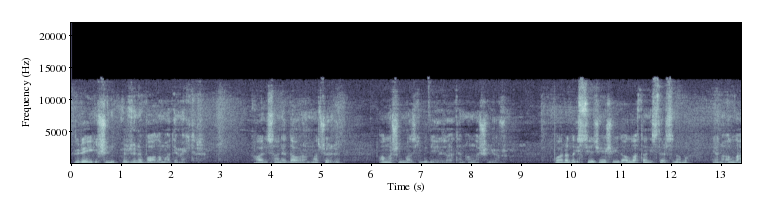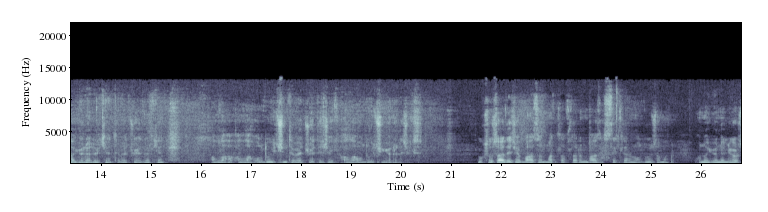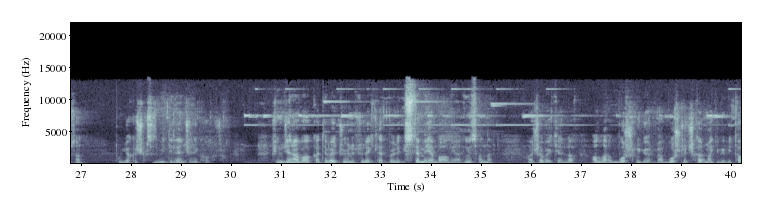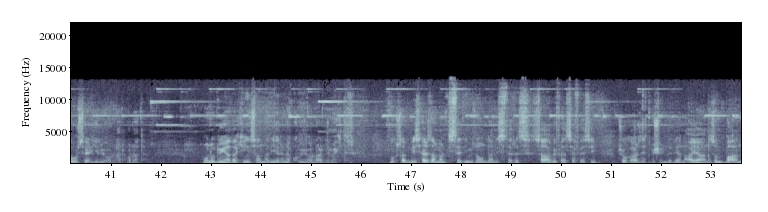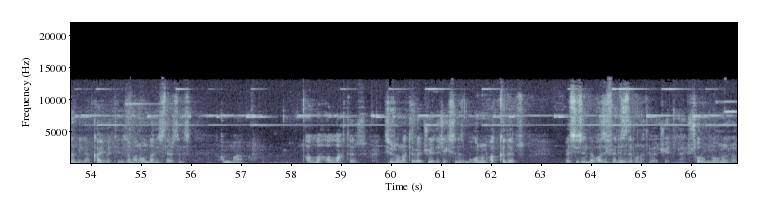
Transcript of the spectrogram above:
Yüreği işin özüne bağlama demektir. Halisane davranma sözü anlaşılmaz gibi değil zaten anlaşılıyor. Bu arada isteyeceğin şeyi de Allah'tan istersin ama yani Allah'a yönelirken, teveccüh ederken Allah'a Allah olduğu için teveccüh edecek, Allah olduğu için yöneleceksin. Yoksa sadece bazı matlafların, bazı isteklerin olduğu zaman ona yöneliyorsan bu yakışıksız bir dilencilik olur. Şimdi Cenab-ı Hakk'a teveccühünü sürekli böyle istemeye bağlayan insanlar haşa ve kella Allah'ı borçlu görme, borçlu çıkarma gibi bir tavır sergiliyorlar burada. Onu dünyadaki insanlar yerine koyuyorlar demektir. Yoksa biz her zaman istediğimizi ondan isteriz. Sahabi felsefesi çok arz etmişimdir. Yani ayağınızın bağını bile kaybettiğiniz zaman ondan istersiniz. Ama Allah Allah'tır. Siz ona teveccüh edeceksiniz. Bu onun hakkıdır. Ve sizin de vazifenizdir ona teveccüh etmek. Sorumluluğunuzdur.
